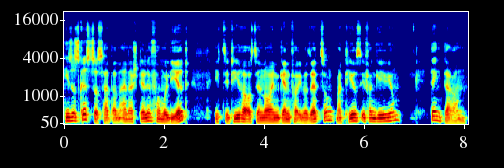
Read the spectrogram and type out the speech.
Jesus Christus hat an einer Stelle formuliert, ich zitiere aus der neuen Genfer Übersetzung, Matthäus Evangelium, Denkt daran,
